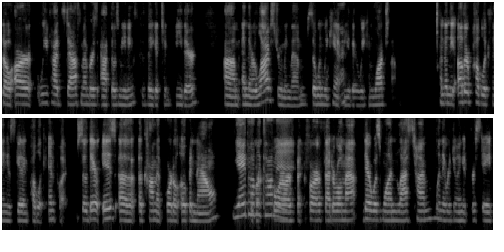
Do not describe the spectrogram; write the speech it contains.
So our we've had staff members at those meetings because they get to be there, um, and they're live streaming them. So when we can't be there, we can watch them. And then the other public thing is getting public input. So there is a, a comment portal open now Yay, public for, for our comment. for our federal map. There was one last time when they were doing it for state.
